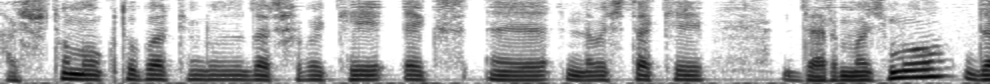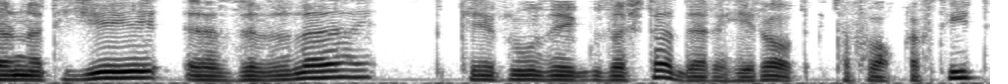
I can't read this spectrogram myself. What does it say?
هشتم اکتبر که روز در شبکه اکس نوشته که در مجموع در نتیجه زلزله که روز گذشته در هرات اتفاق افتید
